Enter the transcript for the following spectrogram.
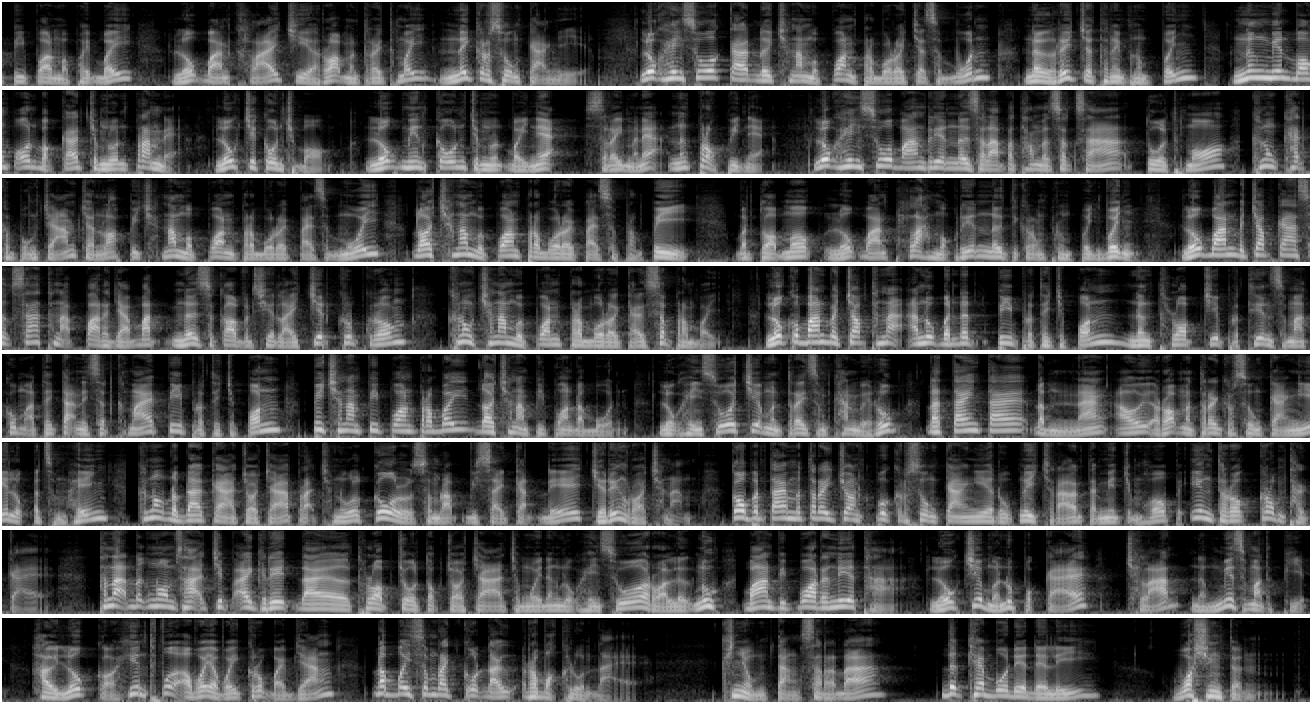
2023លោកបានក្លាយជារដ្ឋមន្ត្រីថ្មីនៃក្រសួងកាងារលោកហេងសួរកើតនៅឆ្នាំ1974នៅរាជធានីភ្នំពេញនិងមានបងប្អូនបង្កើតចំនួន5នាក់លោកជាកូនច្បងលោកមានកូនចំនួន3នាក់ស្រីម្នាក់និងប្រុស2នាក់ លោកហេងសួរបានរៀននៅសាលាបឋមសិក្សាទួលថ្មក្នុងខេត្តកំពង់ចាមចន្លោះពីឆ្នាំ1981ដល់ឆ្នាំ1987បន្ទាប់មកលោកបានផ្លាស់មករៀននៅទីក្រុងភ្នំពេញវិញលោកបានបញ្ចប់ការសិក្សាថ្នាក់បរិញ្ញាបត្រនៅសាកលវិទ្យាល័យជាតិគ្រប់គ្រងក្នុងឆ្នាំ1998 លោកក៏បានបញ្ចប់ថ្នាក់អនុបណ្ឌិតពីប្រទេសជប៉ុននិងធ្លាប់ជាប្រធានសមាគមអតីតនិស្សិតខ្មែរពីប្រទេសជប៉ុនពីឆ្នាំ2008ដល់ឆ្នាំ2014លោកហេងសួរជាមន្ត្រីសំខាន់មួយរូបដែលតែងតែតំណាងឲ្យរដ្ឋមន្ត្រីក្រសួងកាងារលោកអ៊ិតសំហេងក្នុងដំណើរការចរចាប្រាក់ឈ្នួលគោលសម្រាប់វិស័យកាត់ដេរជារៀងរាល់ឆ្នាំក៏ប៉ុន្តែមន្ត្រីជាន់ខ្ពស់ក្រសួងកាងាររូបនេះច្រើនតែមានចំហផ្អៀងទៅរកក្រុមថៅកែ ថ្នាក់ដឹកនាំសហជីពឯករាជ្យដែលធ្លាប់ចូលតុចរចាជាមួយនឹងលោកហេងសួររាល់លើកនោះបានពិពណ៌នាថាលោកជាមនុស្សពូកែឆ្លាតនិងមានសមត្ថភាពហើយលោកក៏ហ៊ានធ្វើអ្វីអ្វីគ្រប់បែបយ៉ាងដើម្បីសម្រេចគោលដៅរបស់ខ្លួនដែរខ្ញុំតាំងសារ៉ាដា The Cambodia Daily Washington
